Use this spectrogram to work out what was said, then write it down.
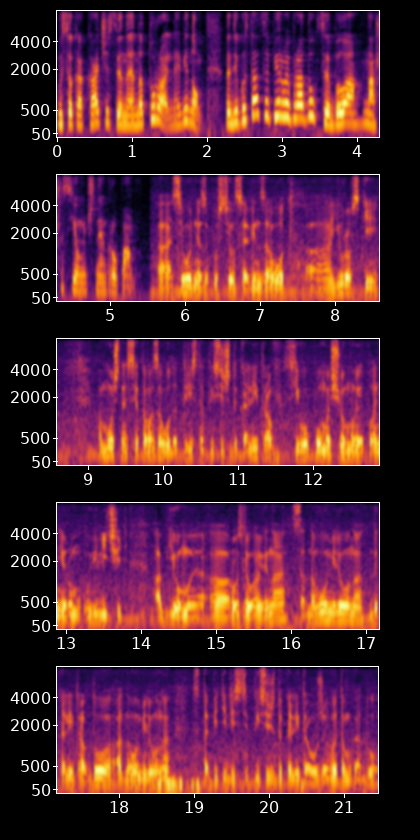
высококачественное натуральное вино. На дегустации первой продукции была наша съемочная группа. А, сегодня запустился винзавод а, Юровский. Мощность этого завода 300 тысяч декалитров. С его помощью мы планируем увеличить объемы а, розливого вина с 1 миллиона декалитров до 1 миллиона 150 тысяч декалитров уже в этом году.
